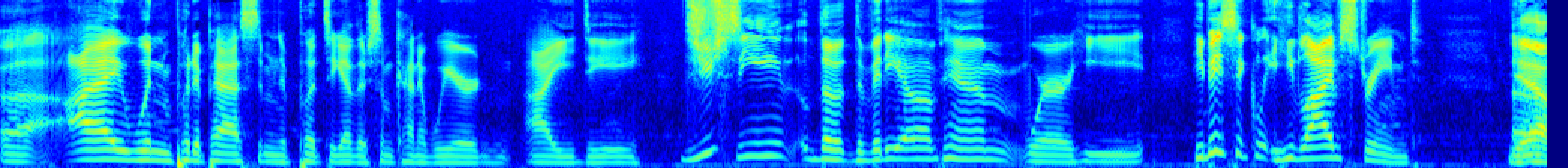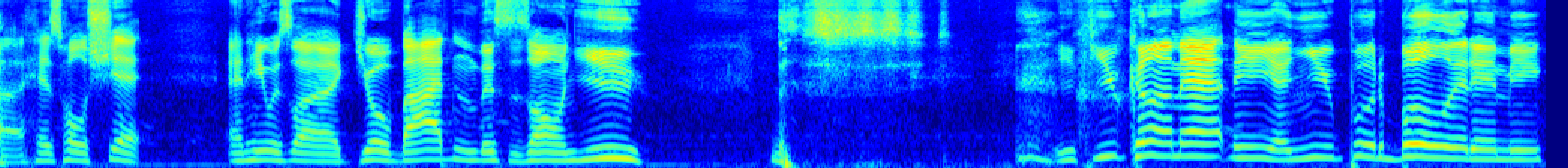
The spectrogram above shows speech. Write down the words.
uh, I wouldn't put it past him to put together some kind of weird IED. Did you see the the video of him where he he basically he live streamed uh, Yeah. his whole shit, and he was like, "Joe Biden, this is on you." If you come at me and you put a bullet in me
